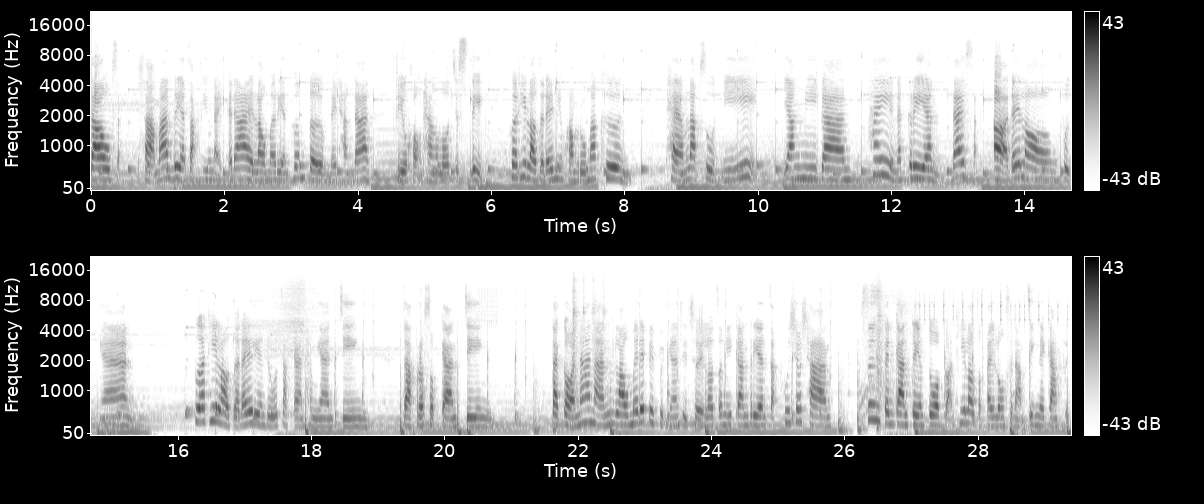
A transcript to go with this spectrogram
เราสสามารถเรียนจากฟิลไหนก็ได้ เรามาเรียนเพิ่มเติมในทางด้านฟิลของทางโลจิสติก เพื่อที่เราจะได้มีความรู้มากขึ้น แถมหลักสูตรนี้ยังมีการให้นักเรียนได้ได้ลองฝึกงาน เพื่อที่เราจะได้เรียนรู้จากการทำงานจริง จากประสบการณ์จริง แต่ก่อนหน้านั้นเราไม่ได้ไปฝึกงานเฉยๆ เราจะมีการเรียนจากผู้เชี่ยวชาญ ซึ่งเป็นการเตรียมตัวก่อนที่เราจะไปลงสนามจริงในการฝึก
